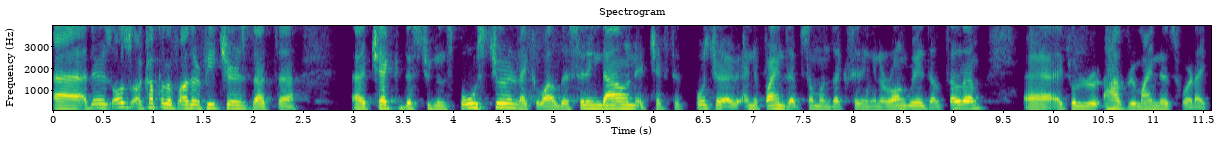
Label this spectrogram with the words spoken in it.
There's also a couple of other features that uh, check the student's posture like while they're sitting down it checks the posture and it finds if someone's like sitting in the wrong way they'll tell them. Uh, it will have reminders for like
